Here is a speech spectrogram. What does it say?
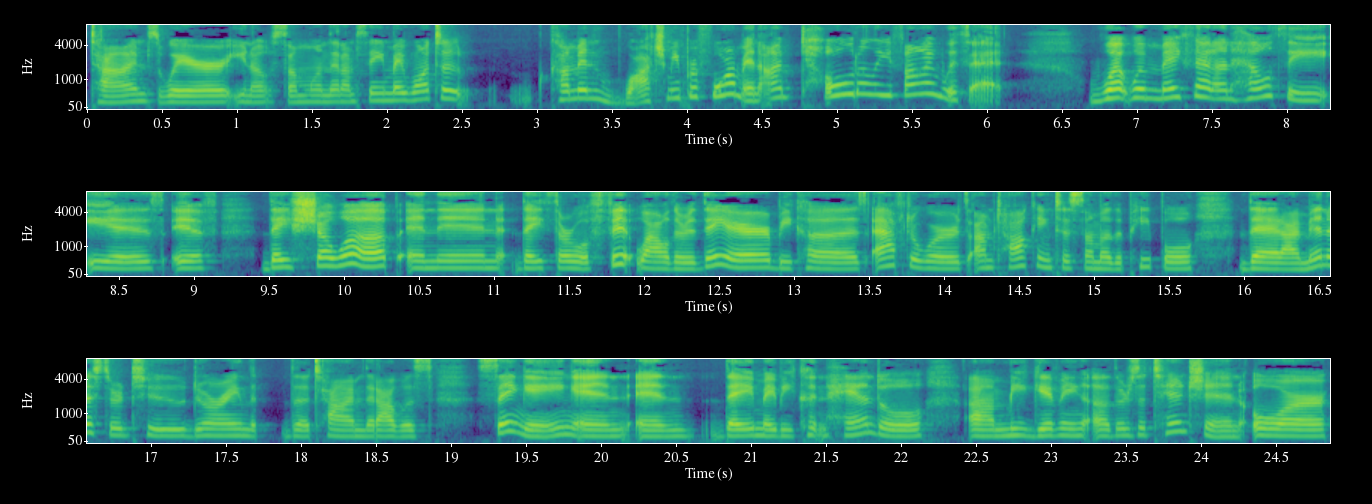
times where, you know, someone that I'm seeing may want to come and watch me perform, and I'm totally fine with that. What would make that unhealthy is if they show up and then they throw a fit while they're there because afterwards I'm talking to some of the people that I ministered to during the, the time that I was singing and and they maybe couldn't handle um, me giving others attention or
